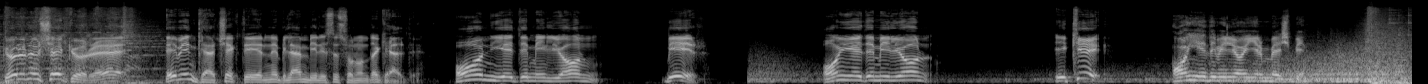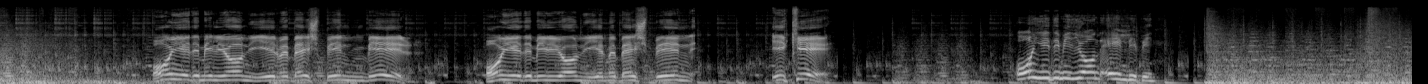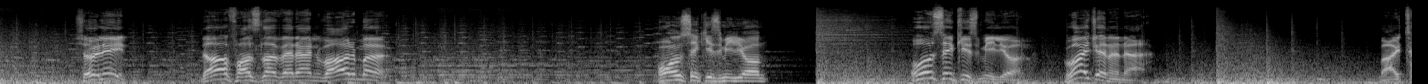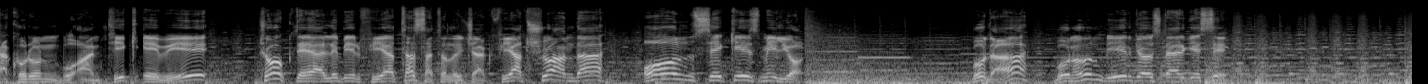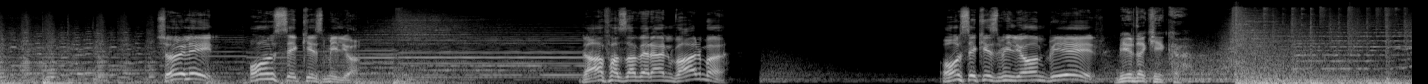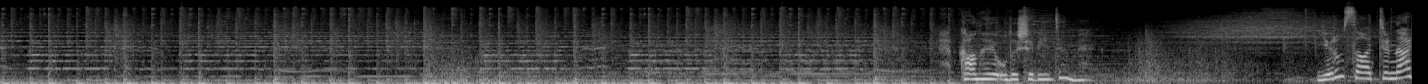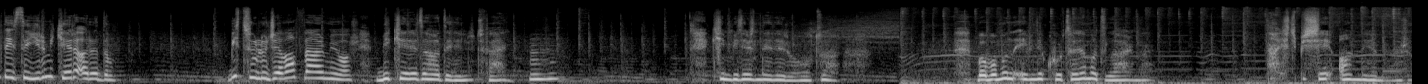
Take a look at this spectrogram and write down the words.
Görünüşe göre evin gerçek değerini bilen birisi sonunda geldi. 17 milyon 1 17 milyon 2 17 milyon 25 bin. 17 milyon 25 bin 1 17 milyon 25 bin 2 17 milyon 50 bin. Söyleyin. Daha fazla veren var mı? 18 milyon. 18 milyon. Vay canına. Bay Takur'un bu antik evi çok değerli bir fiyata satılacak. Fiyat şu anda 18 milyon. Bu da bunun bir göstergesi. Söyleyin 18 milyon. Daha fazla veren var mı? 18 milyon bir. Bir dakika. Kanha'ya ulaşabildin mi? Yarım saattir neredeyse 20 kere aradım. Bir türlü cevap vermiyor. Bir kere daha dene lütfen. Kim bilir neler oldu. Babamın evini kurtaramadılar mı? Hiçbir şey anlayamıyorum.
